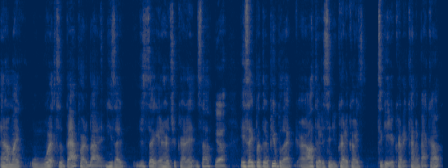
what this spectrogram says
And I'm like, what's the bad part about it? And he's like, just like it hurts your credit and stuff. Yeah. He's like, but there are people that are out there to send you credit cards to get your credit kind of back up.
